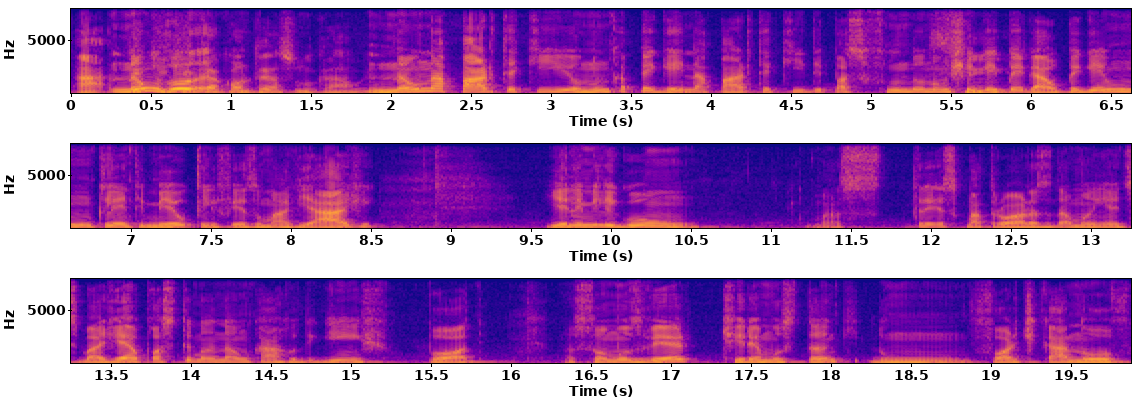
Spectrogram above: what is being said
Ah, não que, vou. que, que acontece no carro? hein? Não na parte aqui, eu nunca peguei na parte aqui de Passo Fundo, eu não Sim. cheguei a pegar. Eu peguei um cliente meu que ele fez uma viagem e ele me ligou um- umas 3, 4 horas da manhã e disse: Bagé, eu posso te mandar um carro de guincho? Pode. Nós fomos ver, tiramos o tanque de um Forte K novo.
